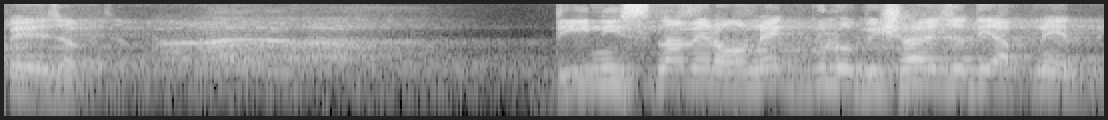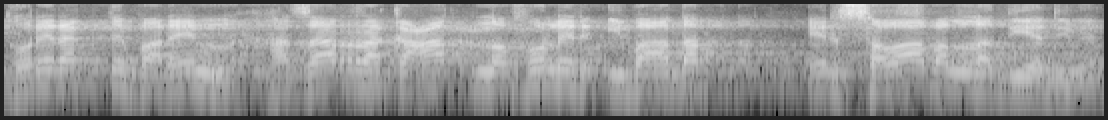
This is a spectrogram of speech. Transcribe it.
পেয়ে যাবে দিন ইসলামের অনেকগুলো বিষয় যদি আপনি ধরে রাখতে পারেন, হাজার রাকাত নফলের ইবাদত, এর সওয়াব আল্লাহ দিয়ে দিবেন।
